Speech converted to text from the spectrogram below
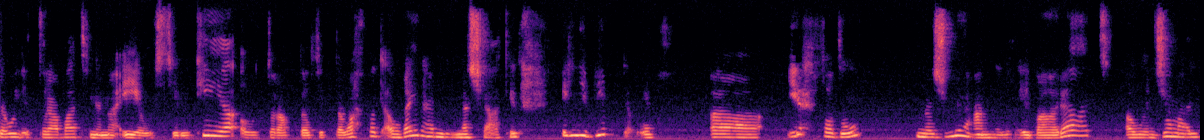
ذوي الاضطرابات النمائية والسلوكية أو اضطرابات التوحد أو غيرها من المشاكل اللي يحفظوا مجموعة من العبارات أو الجمل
